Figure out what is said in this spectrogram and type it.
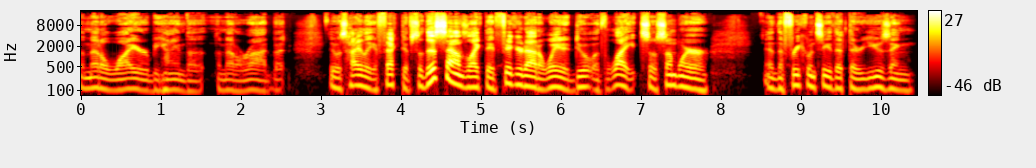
the metal wire behind the, the metal rod, but it was highly effective. So this sounds like they figured out a way to do it with light. So somewhere in the frequency that they're using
